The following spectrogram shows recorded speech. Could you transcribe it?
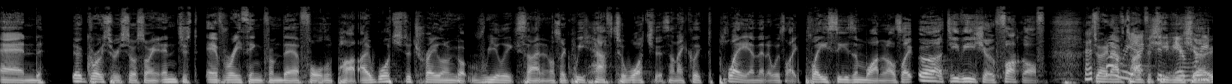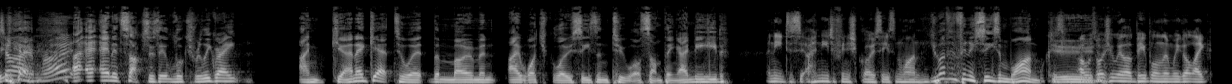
and a grocery store, sorry, and just everything from there falls apart. I watched the trailer and got really excited. I was like, "We have to watch this!" And I clicked play, and then it was like play season one, and I was like, "Ugh, TV show, fuck off! That's Don't my have time for TV every show." time, right? Uh, and it sucks because it looks really great. I'm gonna get to it the moment I watch Glow season two or something. I need. I need to see, I need to finish Glow season one. You haven't finished season one, Because dude. I was watching with other people and then we got like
